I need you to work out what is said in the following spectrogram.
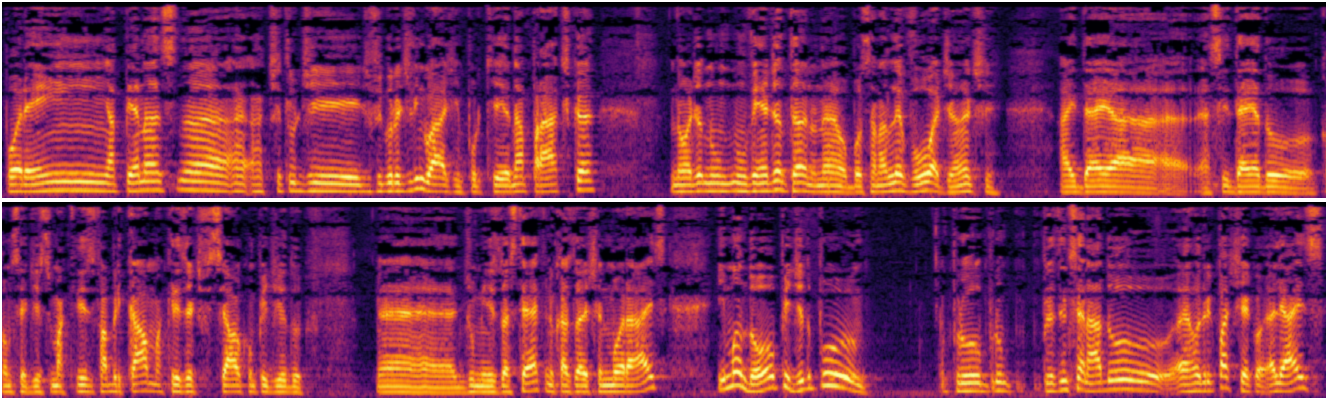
porém apenas na, a, título de, de figura de linguagem, porque na prática não, não, não vem adiantando, né? O Bolsonaro levou adiante a ideia, essa ideia do, como você disse, uma crise, fabricar uma crise artificial com pedido é, de um ministro do STF, no caso do Alexandre Moraes, e mandou o pedido para o presidente do Senado, é, Rodrigo Pacheco. Aliás,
